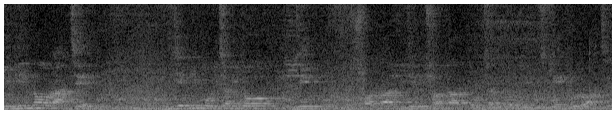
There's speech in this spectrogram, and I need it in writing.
বিভিন্ন রাজ্যে বিজেপি পরিচালিত যে সরকার, বিজেপি সরকার পরিচালিত যে স্টেটগুলো আছে,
